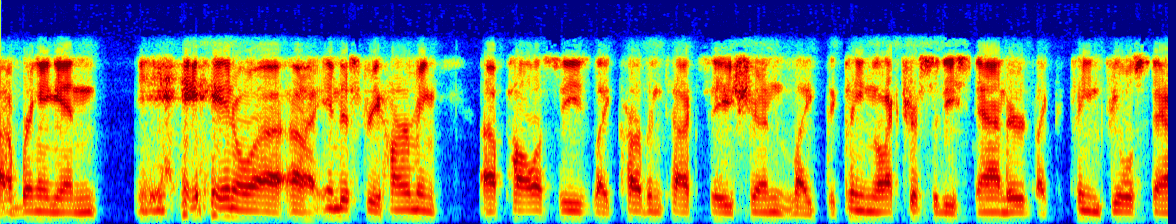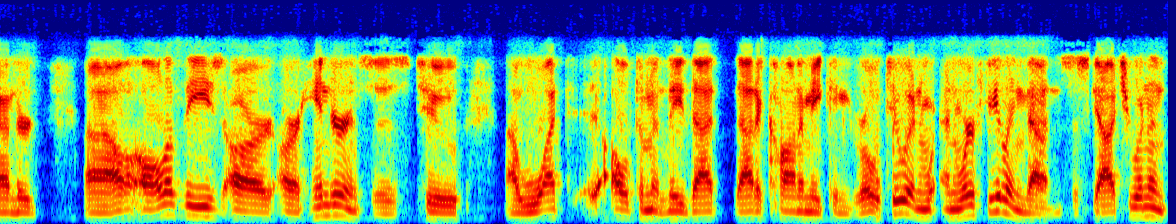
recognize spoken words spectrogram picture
uh, bringing in, you know, uh, uh, industry harming uh, policies like carbon taxation, like the clean electricity standard, like the clean fuel standard. Uh, all of these are are hindrances to uh, what ultimately that that economy can grow to, and and we're feeling that in Saskatchewan. And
